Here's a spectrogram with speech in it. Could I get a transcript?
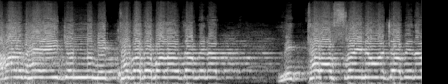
আমার ভাই এই জন্য মিথ্যা কথা বলা যাবে না, মিথ্যার আশ্রয় নেওয়া যাবে না।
